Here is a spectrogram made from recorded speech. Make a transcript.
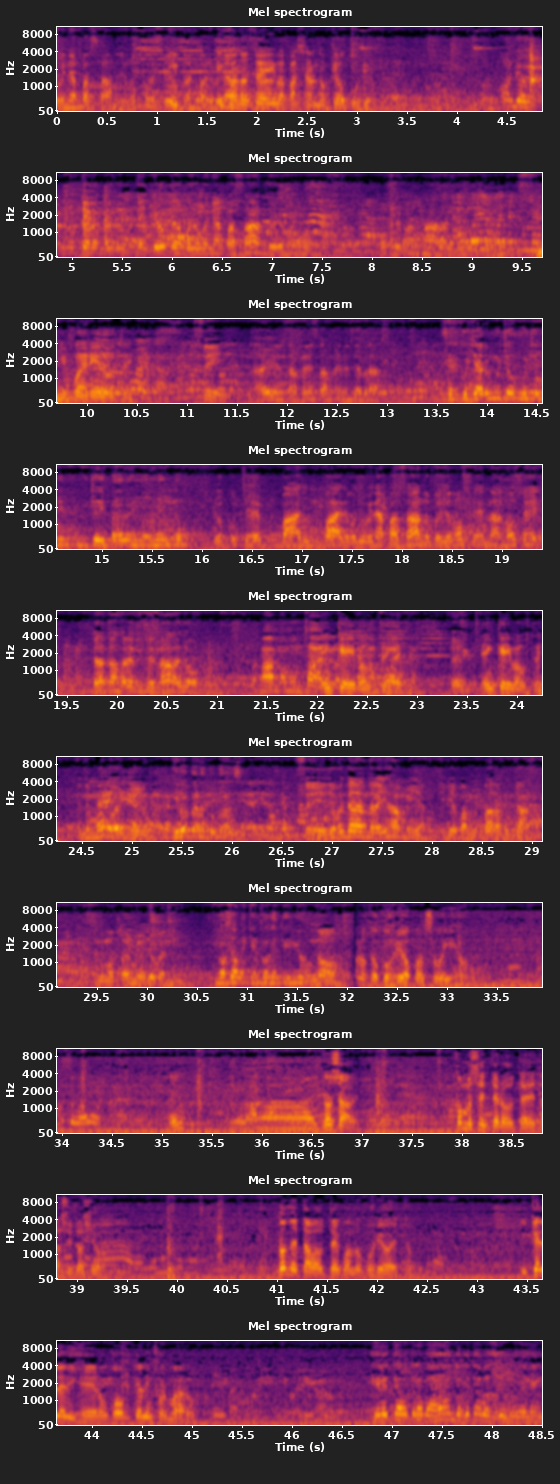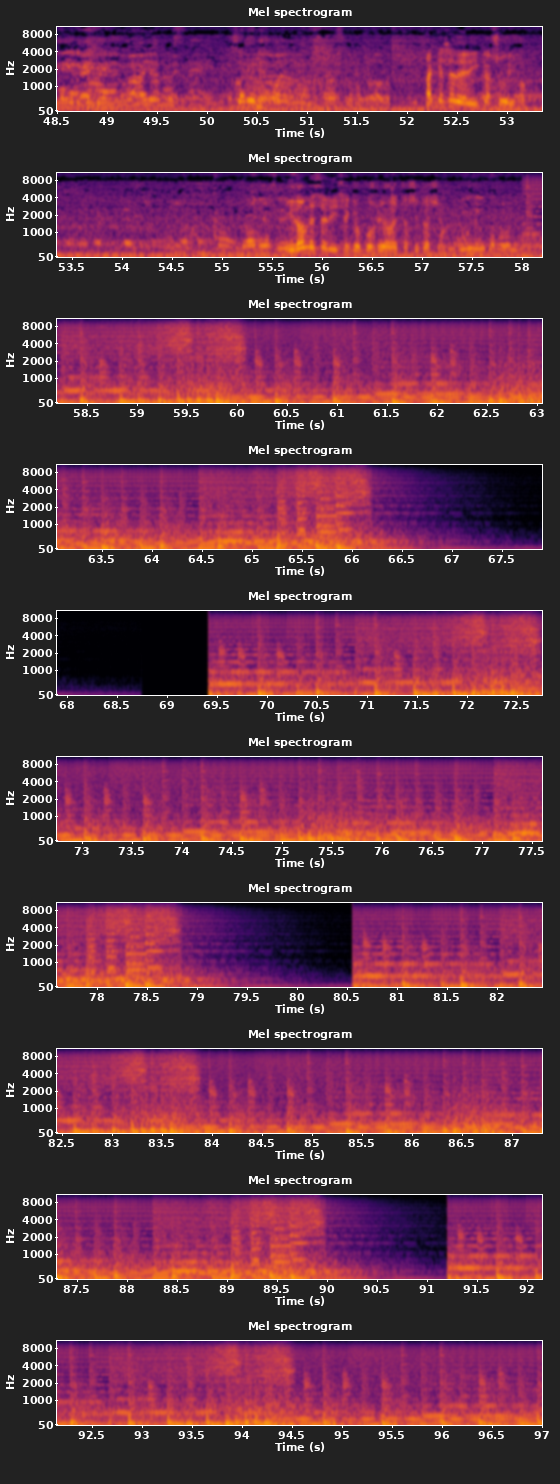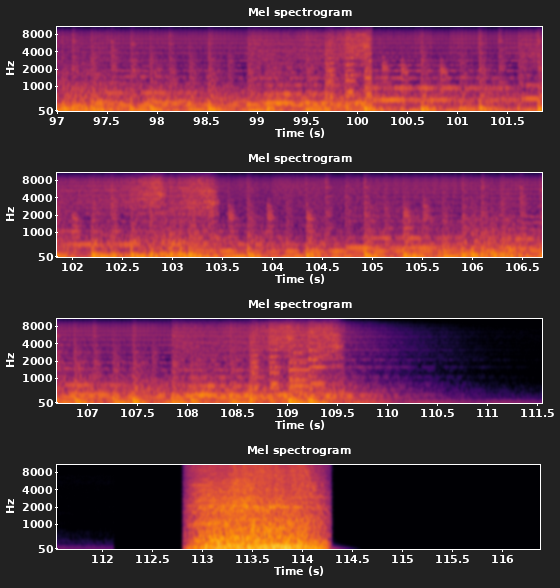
venía pasando, yo no puedo decir Y, otra cosa. Yo y cuando usted iba pasando, ¿qué ocurrió? No, yo, yo no quiero, yo, yo, yo, yo venía pasando, yo no, no sé más nada. ¿Y fue herido usted? Sí, ahí en, esa- en, esa- en ese brazo. Se escucharon muchos muchos muchos disparos en el momento. Yo escuché varios, varios que yo venía pasando, pero yo no sé, nada, no sé, de la tan ni sé nada, yo Vamos a montar. ¿En qué iba usted? Eh, ¿En qué iba usted? en un motor mío. Iba para tu casa. Sí, yo venía de la hija mía, iría para, mi- para mi casa. En el motor mío yo venía. No sabe quién fue que te hirió. No, ¿Qué lo que ocurrió con su hijo? ¿Eh? No sabe. ¿Cómo se enteró usted de esta situación? ¿Dónde estaba usted cuando ocurrió esto? ¿Y qué le dijeron? ¿Con- ¿Qué le informaron? Él estaba trabajando, ¿qué estaba haciendo en el momento que ¿A qué se dedica su hijo? ¿Y dónde se dice que ocurrió esta situación?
